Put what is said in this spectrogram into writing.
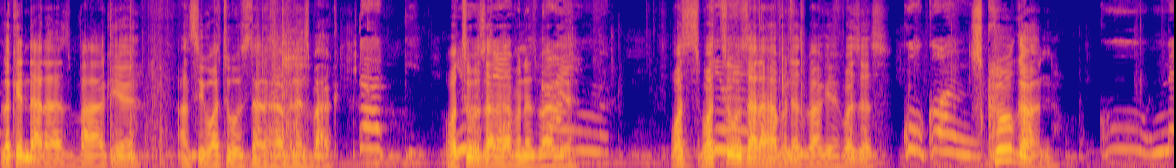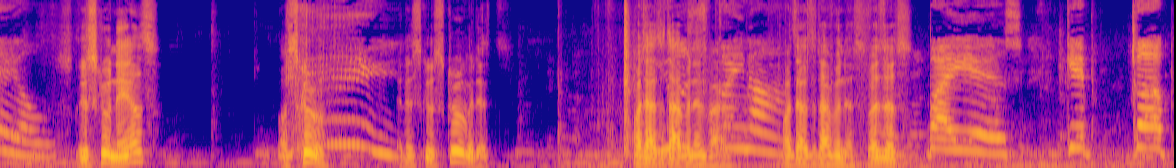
Look in Dada's bag here and see what tools Dada have in his bag. What tools Dada have in his bag here? What's what tools I have in this bag here? What's this? Cook Screw gun. Glue nails. You screw nails? Or screw? It is screw screw with it. What else it have in his bag? What else it have in this? What's this? Bias. Keep cup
